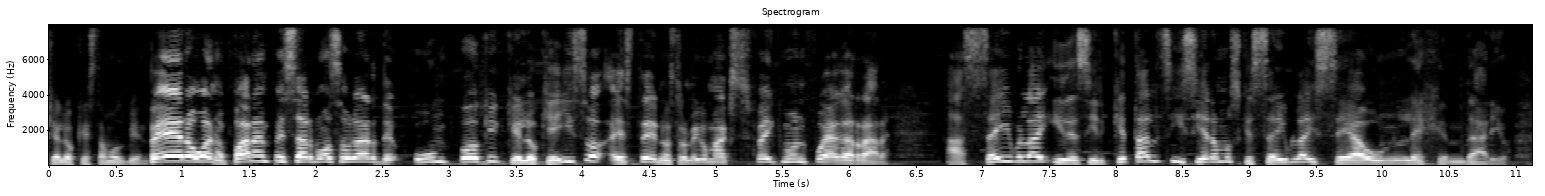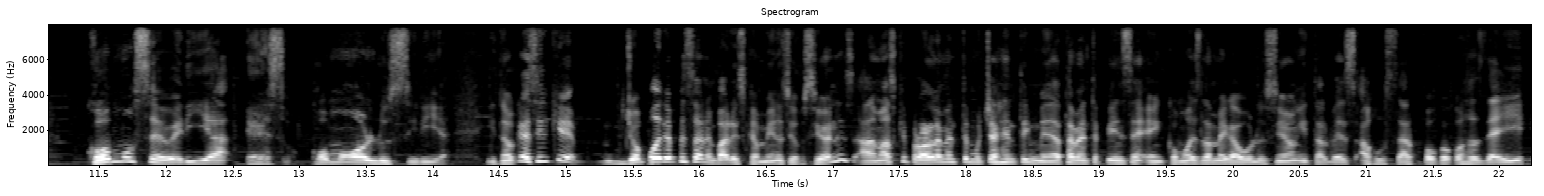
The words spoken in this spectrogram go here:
que, lo que estamos viendo. Pero bueno, para empezar vamos a hablar de un Poké que lo que hizo este, nuestro amigo Max Fakemon fue agarrar a Sableye y decir, ¿qué tal si hiciéramos que Sableye sea un legendario? ¿Cómo se vería eso? ¿Cómo luciría? Y tengo que decir que yo podría pensar en varios caminos y opciones. Además que probablemente mucha gente inmediatamente piense en cómo es la mega evolución y tal vez ajustar poco cosas de ahí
